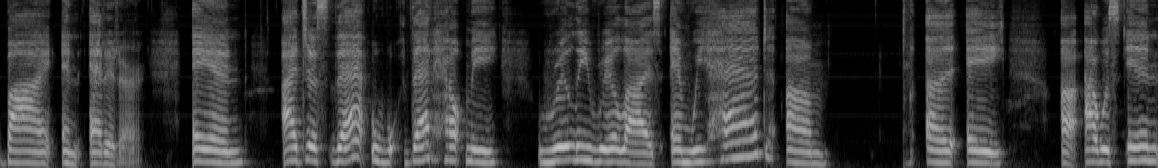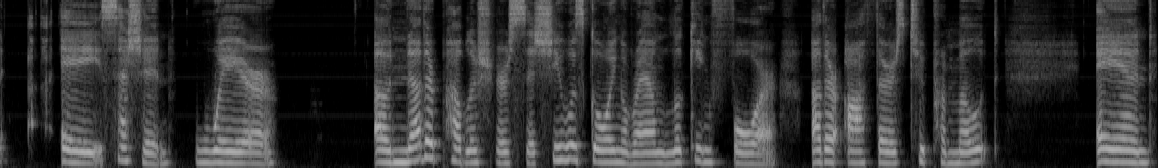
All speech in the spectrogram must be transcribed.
by an editor. And i just that that helped me really realize and we had um, a, a uh, I was in a session where another publisher said she was going around looking for other authors to promote and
